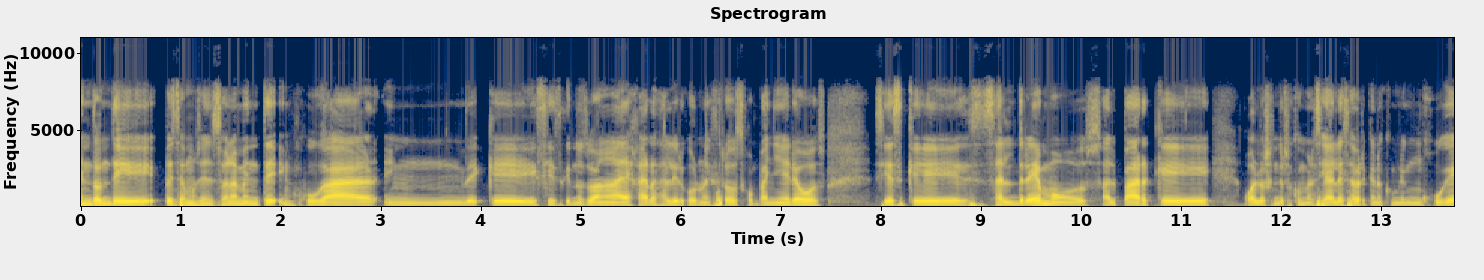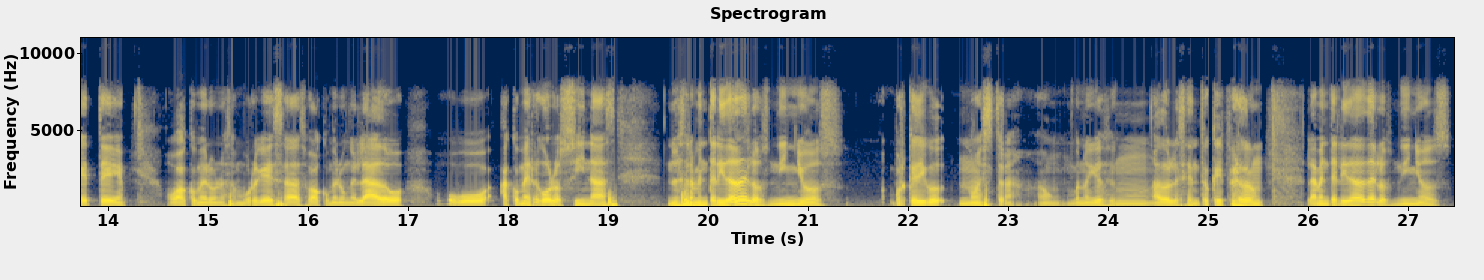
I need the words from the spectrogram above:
en donde pensamos en solamente en jugar, en de que si es que nos van a dejar salir con nuestros compañeros, si es que saldremos al parque o a los centros comerciales a ver que nos compren un juguete, o a comer unas hamburguesas, o a comer un helado, o a comer golosinas. Nuestra mentalidad de los niños ¿Por qué digo nuestra? Aún? Bueno, yo soy un adolescente, ok, perdón. La mentalidad de los niños...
